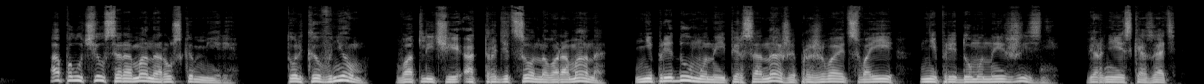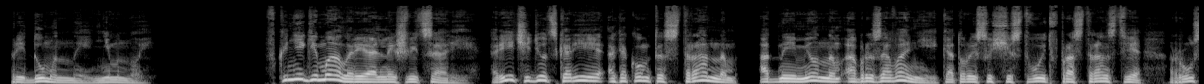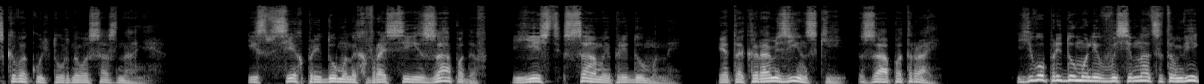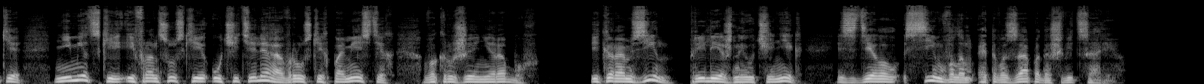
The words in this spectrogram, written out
а получился роман о русском мире. Только в нем, в отличие от традиционного романа, непридуманные персонажи проживают свои непридуманные жизни, вернее сказать, придуманные не мной. В книге мало реальной Швейцарии, речь идет скорее о каком-то странном, одноименном образовании, которое существует в пространстве русского культурного сознания. Из всех придуманных в России Западов есть самый придуманный. Это Карамзинский «Запад-рай». Его придумали в XVIII веке немецкие и французские учителя в русских поместьях в окружении рабов. И Карамзин, прилежный ученик, сделал символом этого Запада Швейцарию.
